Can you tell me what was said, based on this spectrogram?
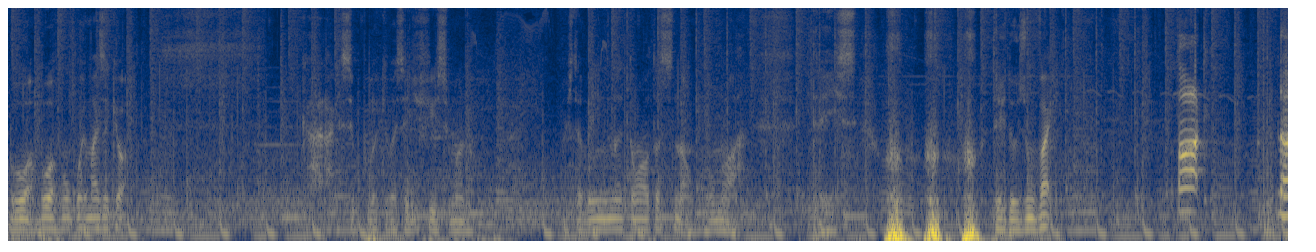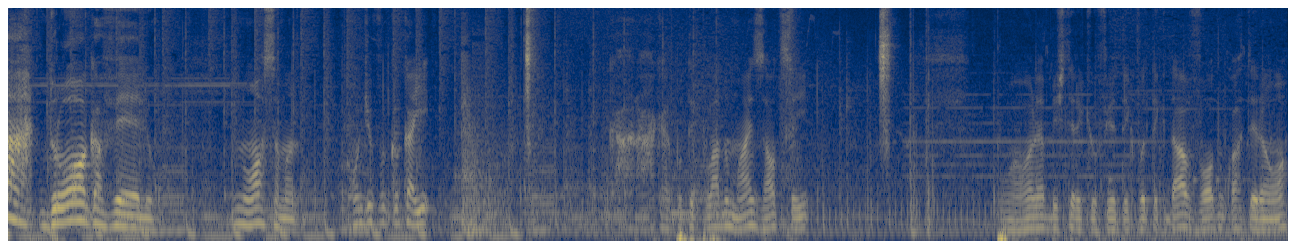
Boa, boa. Vamos correr mais aqui, ó. Caraca, esse pulo aqui vai ser difícil, mano. Mas também não é tão alto assim, não. Vamos lá. 3. 3, 2, 1, vai. Ah! Ah, droga, velho. Nossa, mano. Onde foi que eu caí? Ter pulado mais alto isso aí. Pô, olha a besteira que eu fiz. Eu vou ter que dar a volta no quarteirão, ó.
